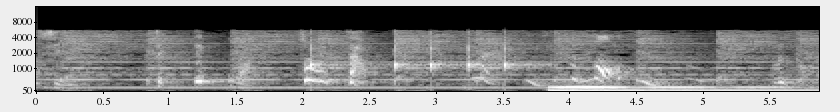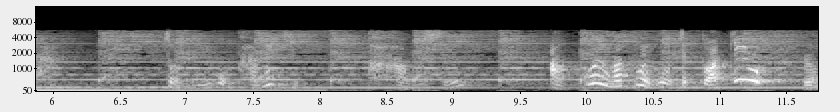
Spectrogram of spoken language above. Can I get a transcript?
是心，这一走。是？你懂啦，昨年我谈的事，好事，后盖我我这大舅，拢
